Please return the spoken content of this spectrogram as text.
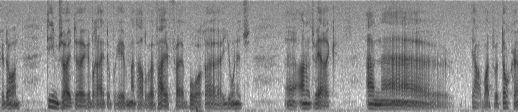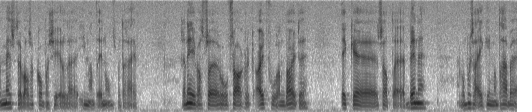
gedaan. Teams uitgebreid. Op een gegeven moment hadden we vijf boorunits aan het werk. En uh, ja, wat we toch uh, misten was een commercieel uh, iemand in ons bedrijf. René was hoofdzakelijk uitvoerend buiten. Ik zat binnen. En we moesten eigenlijk iemand hebben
